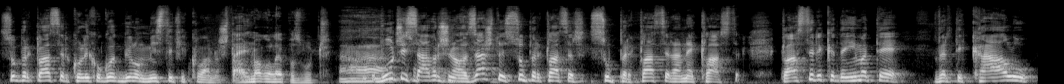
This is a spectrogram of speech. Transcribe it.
superklaster koliko god bilo mistifikovano, šta je? Mnogo lepo zvuči. A, Vuči savršeno, ali zašto je superklaster superklaster, a ne klaster? Klaster je kada imate vertikalu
